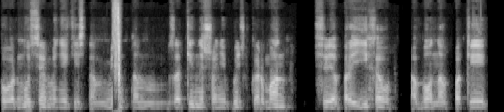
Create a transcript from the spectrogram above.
повернуся, мені якийсь там мент там закине що-небудь в карман, все, я приїхав, або навпаки.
